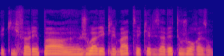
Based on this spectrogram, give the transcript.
et qu'il fallait pas euh, jouer avec les maths et qu'elles avaient toujours raison.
